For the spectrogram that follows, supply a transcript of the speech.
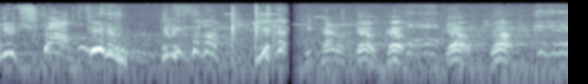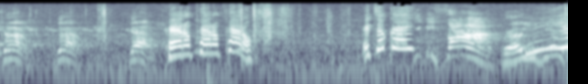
You stopped too. Give me five. Yeah. Keep paddling. Go, go, go, go, go, go, go. Paddle, paddle, paddle. It's okay. Give me five, bro. You did it.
